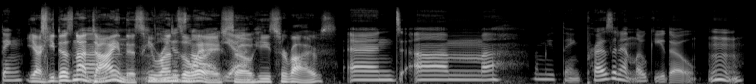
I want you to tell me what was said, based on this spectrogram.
thing, Yeah, he does not die in this. He, Um, he runs away, not, so he survives. and um, let me think. President Loki though, mm,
